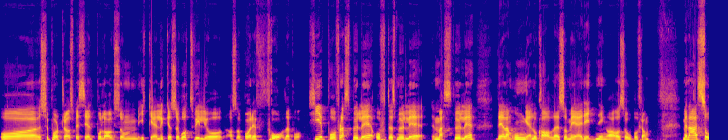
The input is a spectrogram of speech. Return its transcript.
Og supportere, spesielt på lag som ikke lykkes så godt, vil jo altså bare få det på. Hiv på flest mulig, oftest mulig, mest mulig. Det er de unge lokale som er redninga, altså opp og fram. Men jeg så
